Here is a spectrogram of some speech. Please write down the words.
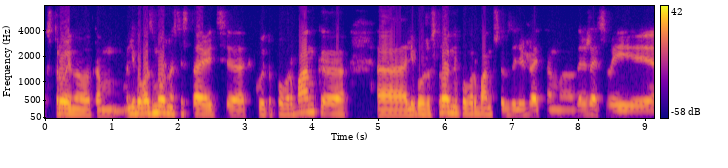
встроенного там либо возможности ставить какой-то поwerbank, либо уже встроенный поwerbank, чтобы заряжать там, заряжать свои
